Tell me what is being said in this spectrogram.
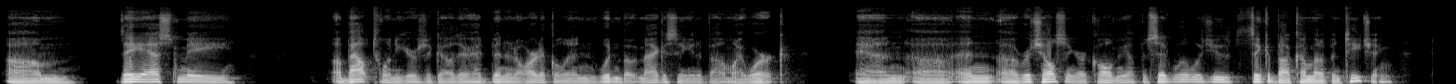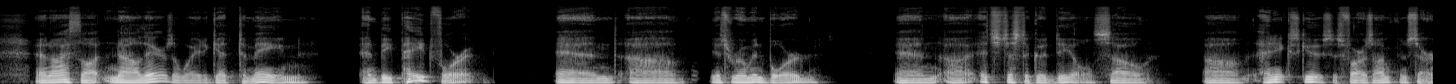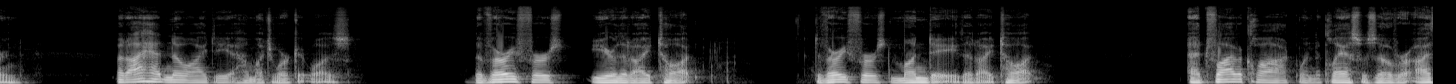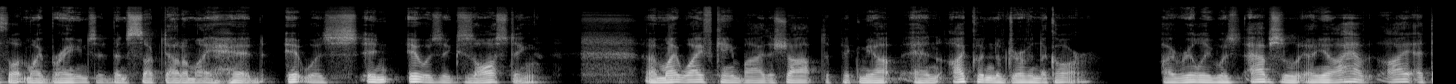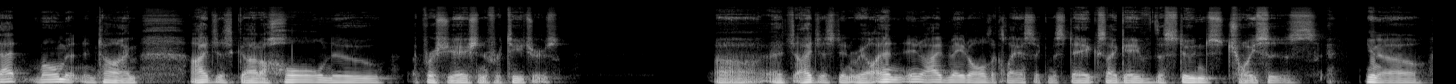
Um, they asked me about 20 years ago. There had been an article in Wooden Boat magazine about my work, and uh, and uh, Rich Hilsinger called me up and said, "Well, would you think about coming up and teaching?" And I thought, now there's a way to get to Maine and be paid for it and uh, it's room and board, and uh, it's just a good deal. So, uh, any excuse as far as I'm concerned. But I had no idea how much work it was. The very first year that I taught, the very first Monday that I taught, at five o'clock when the class was over, I thought my brains had been sucked out of my head. It was it was exhausting. Uh, my wife came by the shop to pick me up, and I couldn't have driven the car. I really was absolutely, you know, I have, I at that moment in time, I just got a whole new appreciation for teachers. I just didn't realize, and you know, I'd made all the classic mistakes. I gave the students choices, you know,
